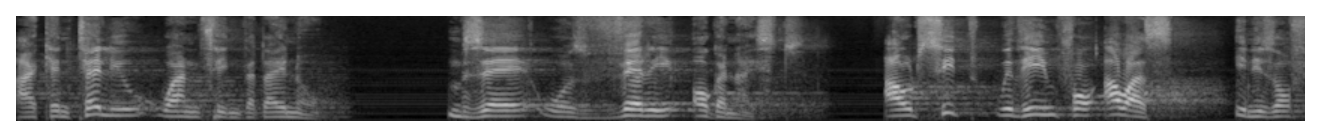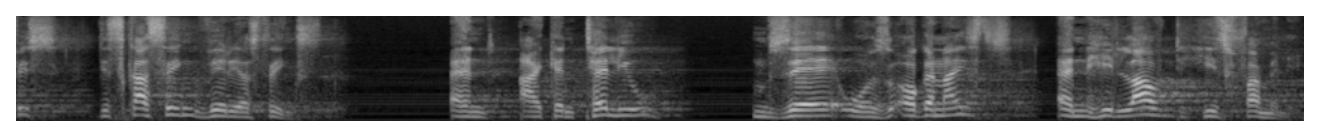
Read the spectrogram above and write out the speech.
I can tell you one thing that I know. Mzee was very organized. I would sit with him for hours in his office discussing various things. And I can tell you, Mzee was organized and he loved his family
